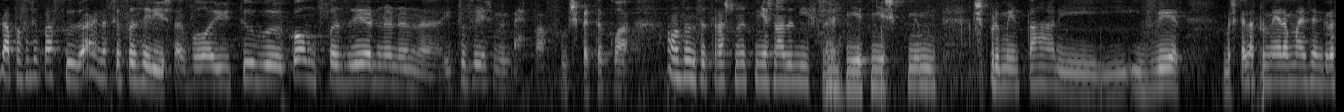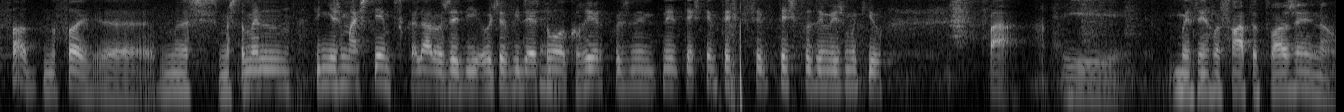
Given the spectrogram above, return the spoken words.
dá para fazer quase tudo. Ah, não sei fazer isto. Ah, vou lá ao YouTube, como fazer, nananã. E tu vês mesmo, é pá, foi espetacular. Há uns anos atrás tu não tinhas nada disso, é? Sim. Tinha- tinhas que mesmo experimentar e, e- e ver. Mas se calhar também era mais engraçado, não sei. eh, mas, mas também tinhas mais tempo, se calhar hoje, em dia- hoje a vida é Sim. tão a correr que hoje nem, nem tens tempo, tens que, ser, tens que fazer mesmo aquilo. Pá, e, mas em relação à tatuagem, não.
